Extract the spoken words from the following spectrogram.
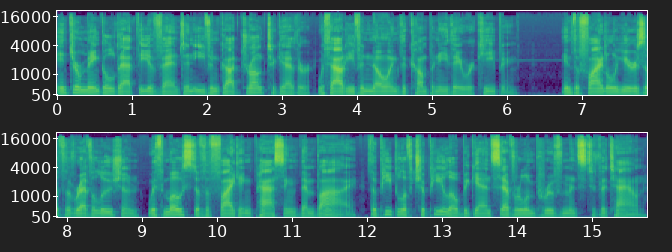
intermingled at the event and even got drunk together without even knowing the company they were keeping. In the final years of the revolution, with most of the fighting passing them by, the people of Chipilo began several improvements to the town.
